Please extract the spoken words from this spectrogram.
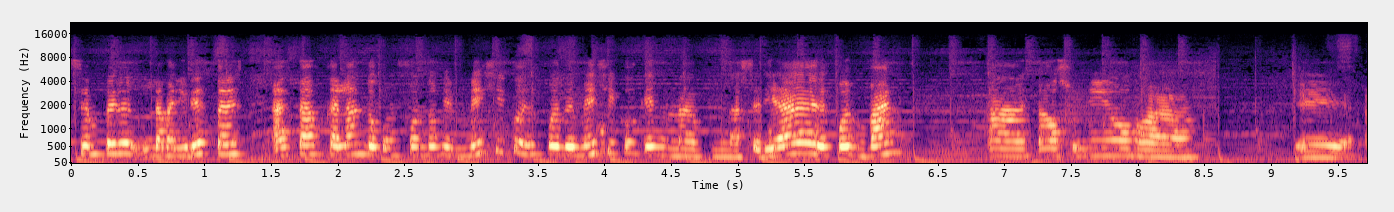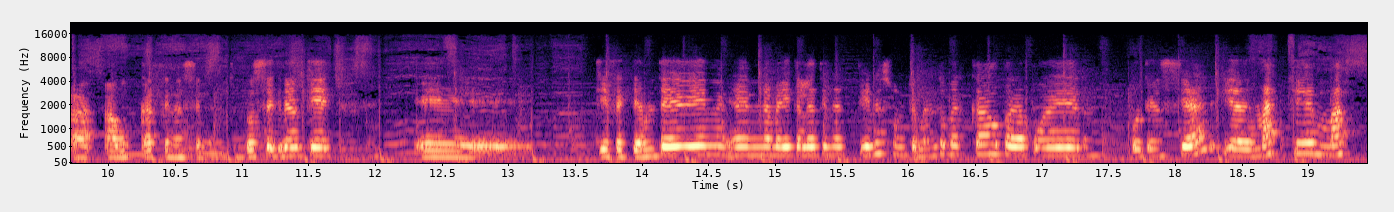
siempre la mayoría está, ha estado escalando con fondos en México después de México, que es una, una serie A, y después van a Estados Unidos a, eh, a, buscar financiamiento. Entonces creo que, eh, que efectivamente en, América Latina tienes un tremendo mercado para poder potenciar y además que es más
